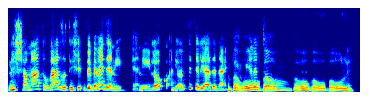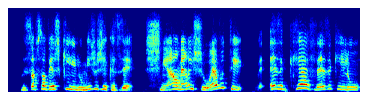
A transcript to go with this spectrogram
הנשמה הטובה הזאת ש... ובאמת אני, אני לא, אני אוהבת את אליעד עדיין, ברור, כאילו ברור, טוב. ברור, ברור, ברור לי. וסוף סוף יש כאילו מישהו שכזה שנייה אומר לי שהוא אוהב אותי, ואיזה כיף ואיזה כאילו,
